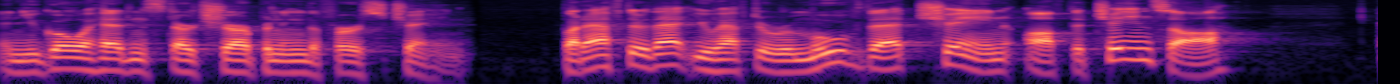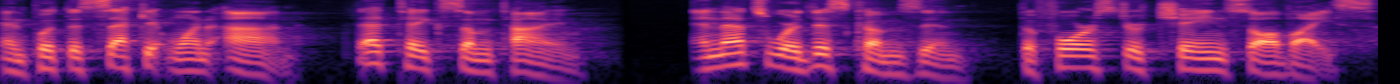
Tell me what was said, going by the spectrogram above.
and you go ahead and start sharpening the first chain. But after that, you have to remove that chain off the chainsaw and put the second one on. That takes some time. And that's where this comes in, the Forester Chainsaw Vise.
